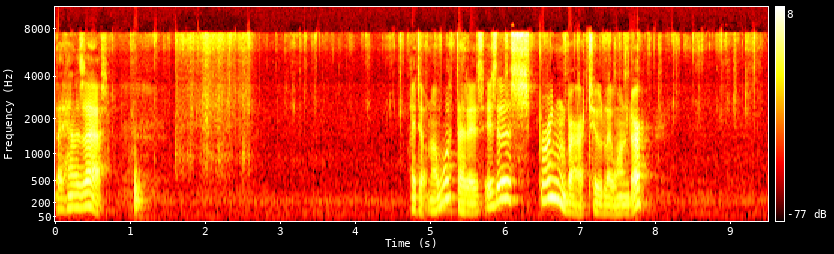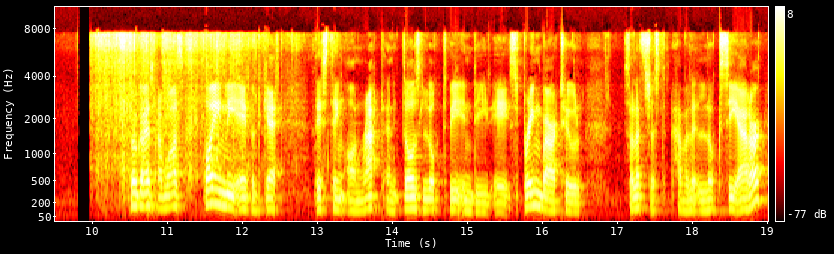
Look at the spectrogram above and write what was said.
The hell is that? I don't know what that is. Is it a spring bar tool, I wonder? So guys, I was finally able to get this thing unwrapped and it does look to be indeed a spring bar tool. So let's just have a little look see at her.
